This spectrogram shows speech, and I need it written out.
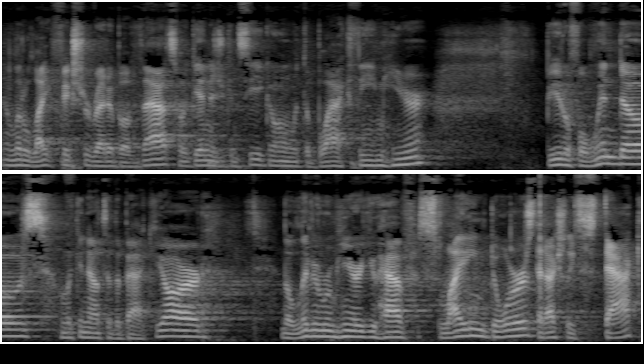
and a little light fixture right above that. So again, as you can see, going with the black theme here. Beautiful windows, looking out to the backyard. The living room here, you have sliding doors that actually stack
